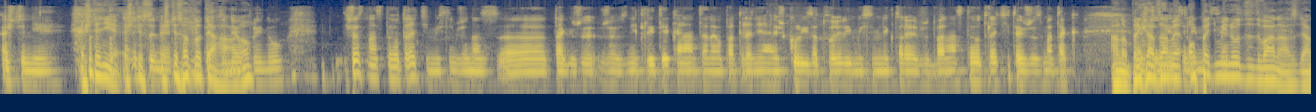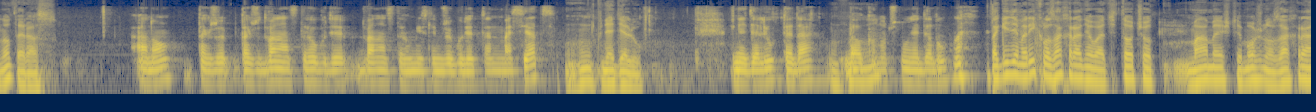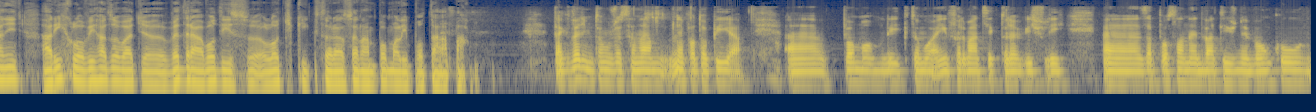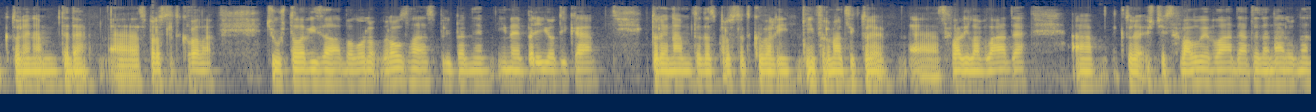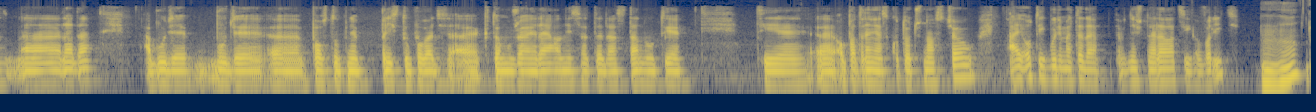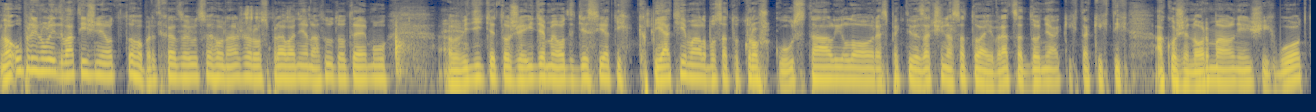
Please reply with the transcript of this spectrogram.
Ešte nie. Ešte nie, ešte, ešte, nie. ešte sa to ťahá, no? 16.3. myslím, že nás uh, tak, že, že vznikli tie karanténne opatrenia aj školy zatvorili, myslím, niektoré už 12.3. takže sme tak... Áno, prichádzame o 5 mesiac. minút 12, áno, teraz. Áno, takže, takže 12. bude, 12. myslím, že bude ten mesiac. Uh-huh, v nedeľu v nedeľu, teda uh-huh. veľkonočnú nedeľu. Tak ideme rýchlo zachraňovať to, čo máme ešte možno zachrániť a rýchlo vyhadzovať e, vedrá vody z loďky, ktorá sa nám pomaly potápa tak verím tomu, že sa nám nepotopí a, a pomohli k tomu aj informácie, ktoré vyšli a, za posledné dva týždne vonku, ktoré nám teda a, sprostredkovala či už televízia alebo rozhlas, prípadne iné periodika, ktoré nám teda sprostredkovali informácie, ktoré a, schválila vláda a ktoré ešte schvaluje vláda, teda Národná a, rada a bude, bude postupne pristupovať k tomu, že aj reálne sa teda stanú tie tie e, opatrenia skutočnosťou. Aj o tých budeme teda v dnešnej relácii hovoriť. Mm-hmm. No uplynuli dva týždne od toho predchádzajúceho nášho rozprávania na túto tému. Vidíte to, že ideme od desiatich k piatim, alebo sa to trošku ustálilo, respektíve začína sa to aj vracať do nejakých takých tých akože normálnejších vôd?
